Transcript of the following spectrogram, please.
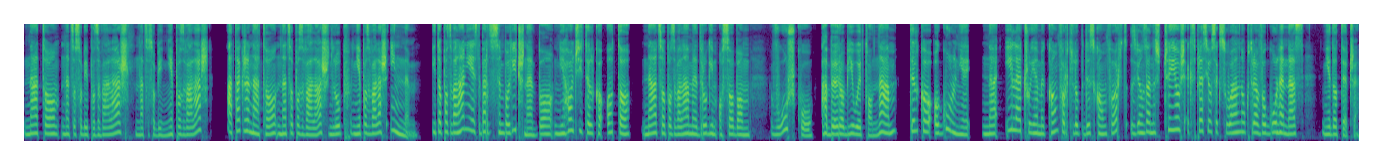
na to, na co sobie pozwalasz, na co sobie nie pozwalasz, a także na to, na co pozwalasz lub nie pozwalasz innym. I to pozwalanie jest bardzo symboliczne, bo nie chodzi tylko o to, na co pozwalamy drugim osobom w łóżku, aby robiły to nam, tylko ogólnie na ile czujemy komfort lub dyskomfort związany z czyjąś ekspresją seksualną, która w ogóle nas nie dotyczy.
